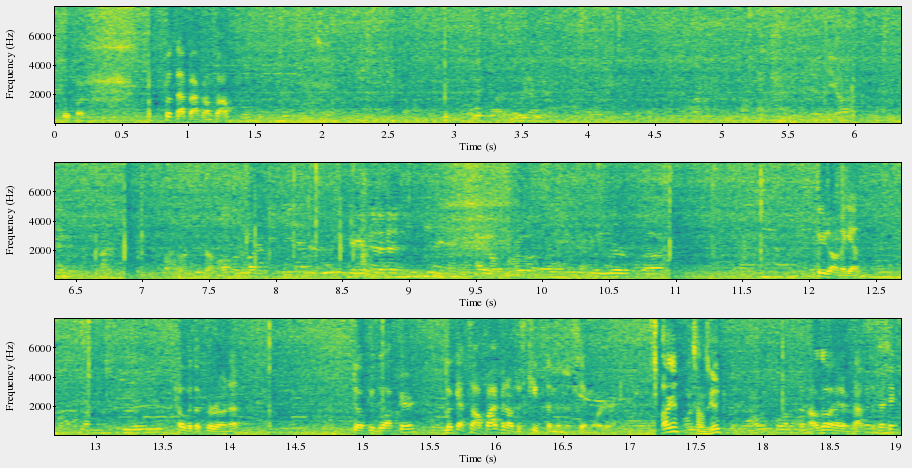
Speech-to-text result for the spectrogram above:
Put that back on top. Three down again. Over the Perona. Dopey blocker. Look at top five and I'll just keep them in the same order. Okay, sounds good. I'll go ahead and pass the six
